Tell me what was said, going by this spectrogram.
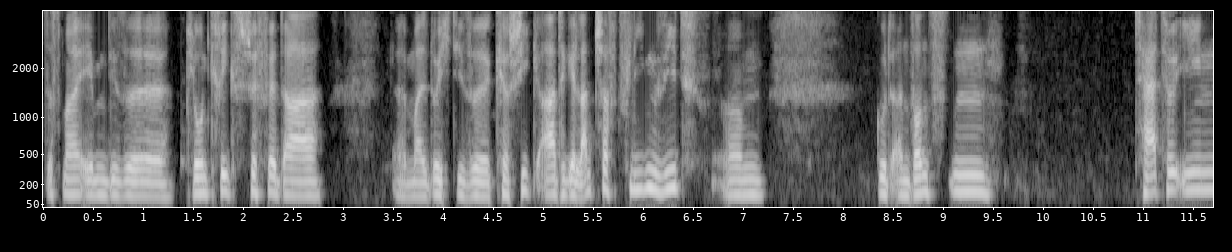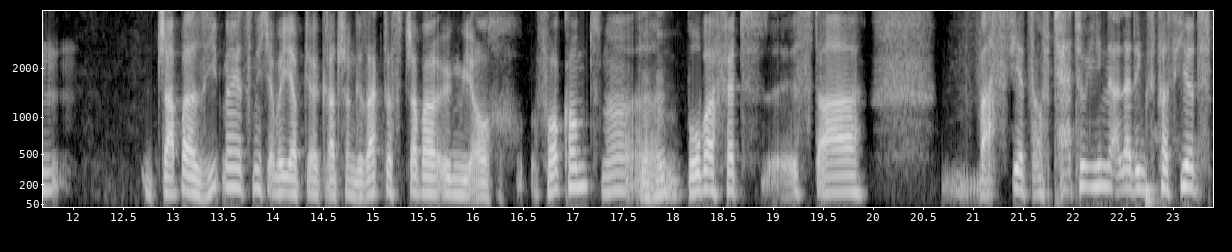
dass man eben diese Klonkriegsschiffe da äh, mal durch diese Kashyyyk-artige Landschaft fliegen sieht. Ähm, gut, ansonsten Tatooine, Jabba sieht man jetzt nicht, aber ihr habt ja gerade schon gesagt, dass Jabba irgendwie auch vorkommt. Ne? Mhm. Ähm, Boba Fett ist da. Was jetzt auf Tatooine allerdings passiert,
